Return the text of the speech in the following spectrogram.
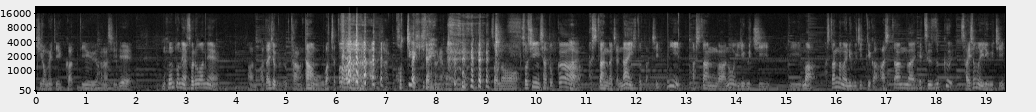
広めていくかっていう話で、もう本当ねそれはねあのあ大丈夫？ターンターンを奪っちゃって。こっちが聞きたいよね本当にね。その初心者とか、はアシュタンガじゃない人たちにアシュタンガの入り口まあアシュタンガの入り口っていうかアシュタンガへ続く最初の入り口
